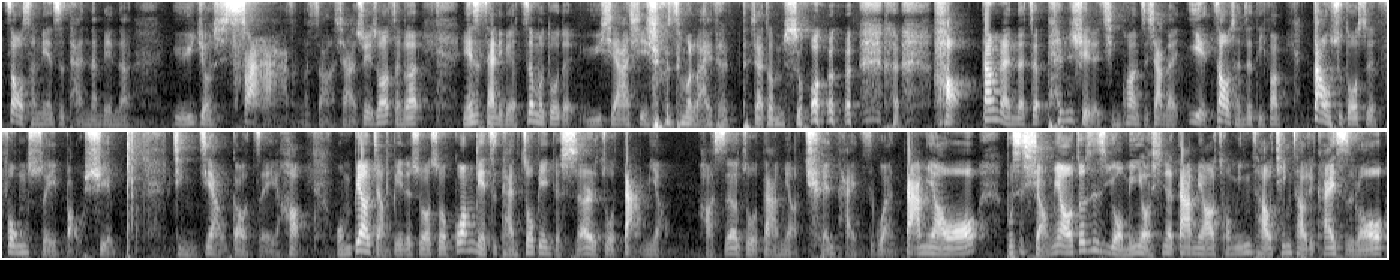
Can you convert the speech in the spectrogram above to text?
造成莲池潭那边呢，鱼就唰整个上下来，所以说整个莲池潭里面有这么多的鱼虾蟹，就这么来的，大家这么说。好，当然呢，这喷血的情况之下呢，也造成这地方到处都是风水宝穴。景价告贼，好，我们不要讲别的说，说光莲池潭周边就十二座大庙，好，十二座大庙，全台之冠大庙哦，不是小庙，都是有名有姓的大庙，从明朝、清朝就开始喽，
